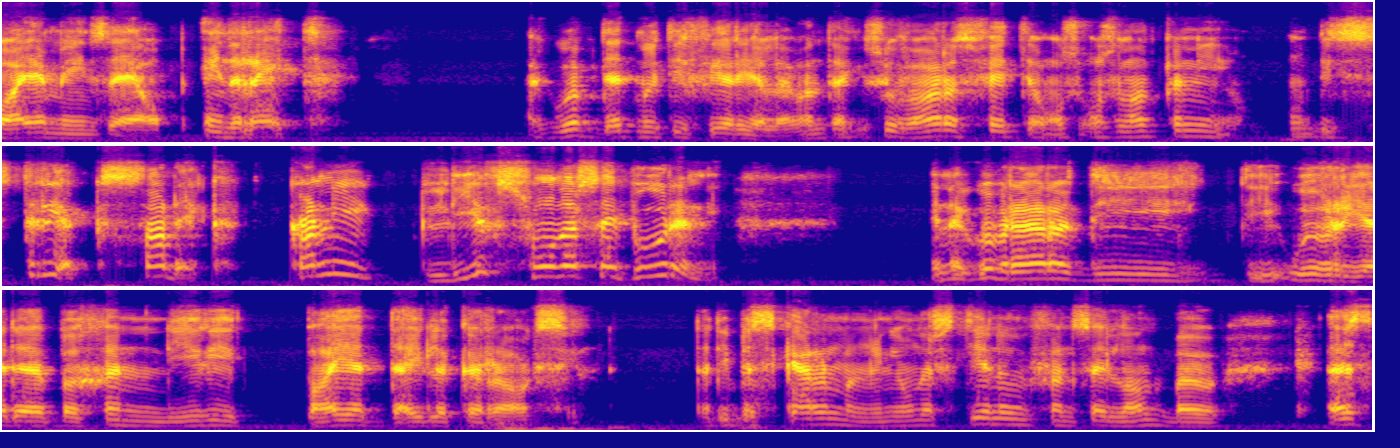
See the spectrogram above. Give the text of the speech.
baie mense help en red. Ek hoop dit motiveer julle want ek so waar as vette ons ons land kan nie die streek Sadek kan nie leef sonder sy boere nie. En ek hoop regtig die die owerhede begin hierdie baie duideliker raak sien dat die beskerming en die ondersteuning van sy landbou is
